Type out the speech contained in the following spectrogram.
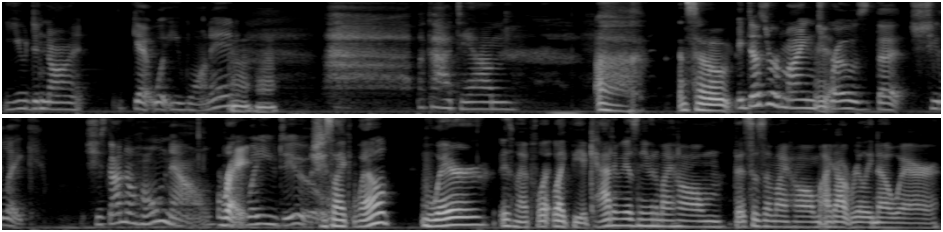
you did not get what you wanted. Mhm. But goddamn, Ugh. and so it does remind Yeah. Rose that she like she's got no home now. Like, Right. what do you do? she's like, well. Where is my place? Like the academy isn't even my home. This isn't my home. I got really nowhere.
